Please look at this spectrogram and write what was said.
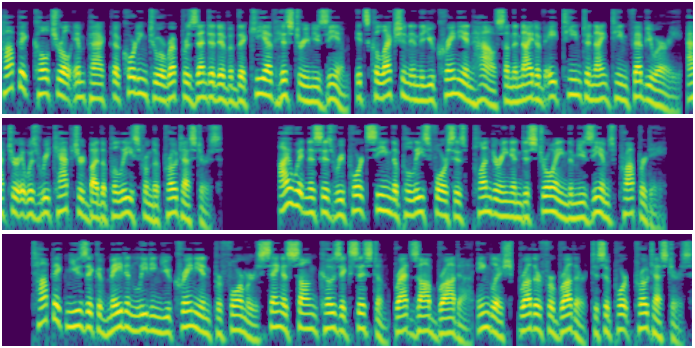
Topic cultural impact According to a representative of the Kiev History Museum, its collection in the Ukrainian House on the night of 18–19 February, after it was recaptured by the police from the protesters. Eyewitnesses report seeing the police forces plundering and destroying the museum's property. Topic music of Maidan leading Ukrainian performers sang a song Kozak system English, Brother for Brother to support protesters.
